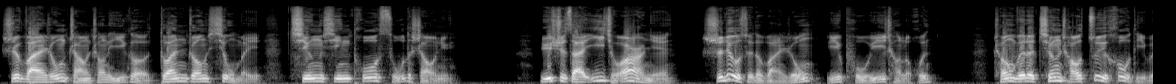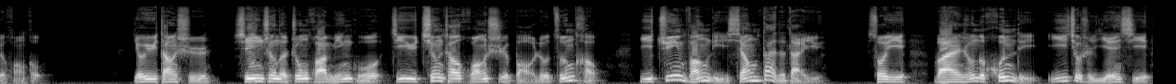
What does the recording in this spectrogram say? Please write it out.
使婉容长成了一个端庄秀美、清新脱俗的少女。于是，在一九二二年，十六岁的婉容与溥仪成了婚。成为了清朝最后的一位皇后。由于当时新生的中华民国给予清朝皇室保留尊号，以君王礼相待的待遇，所以婉容的婚礼依旧是沿袭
